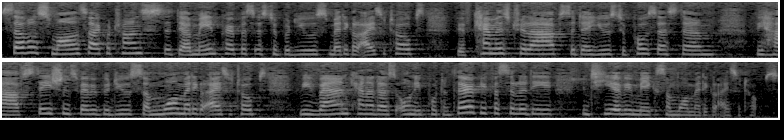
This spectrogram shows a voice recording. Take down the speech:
several small cyclotrons that their main purpose is to produce medical isotopes. We have chemistry labs that are used to process them. We have stations where we produce some more medical isotopes. We ran Canada's only proton therapy facility, and here we make some more medical isotopes.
